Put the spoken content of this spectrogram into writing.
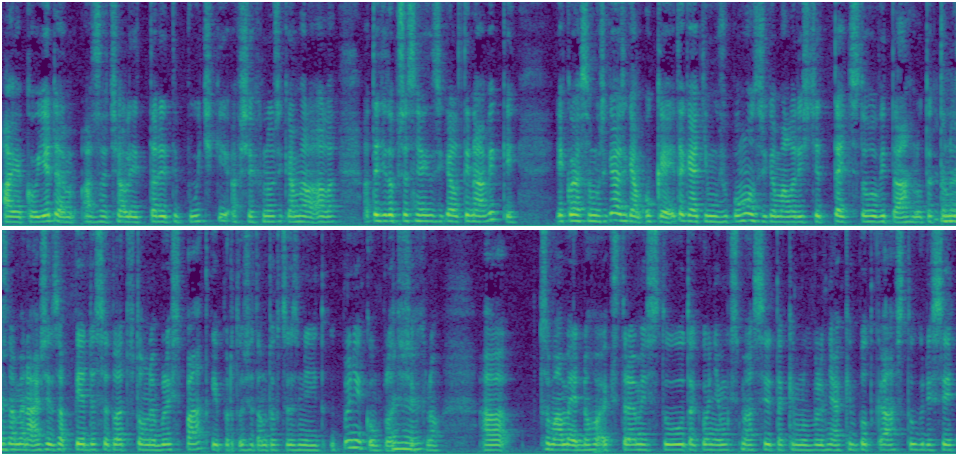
a jako jedem a začaly tady ty půjčky a všechno, říkám, hele, ale a teď je to přesně, jak říkal, ty návyky. Jako já jsem mu říkala, říkám, OK, tak já ti můžu pomoct, říkám, ale když tě teď z toho vytáhnu, tak to mm. neznamená, že za pět, deset let v tom nebudeš zpátky, protože tam to chce změnit úplně komplet mm. všechno. A co máme jednoho extremistu, tak o něm jsme asi taky mluvili v nějakém podcastu, kdy si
